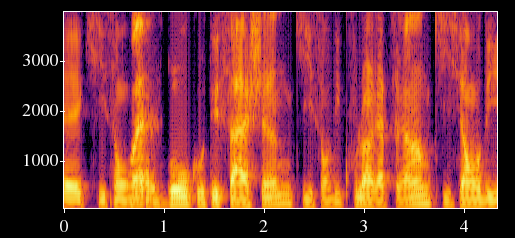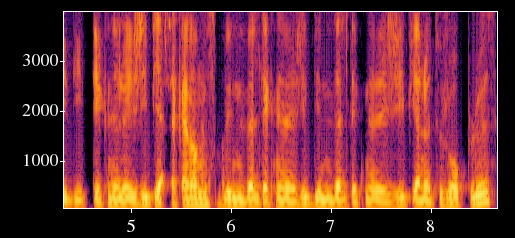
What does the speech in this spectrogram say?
euh, qui sont, Ouais. sont beaux côté fashion, qui sont des couleurs attirantes, qui sont des, des technologies. Puis à chaque année, on nous sort des nouvelles technologies, puis des nouvelles technologies, puis il y en a toujours plus.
